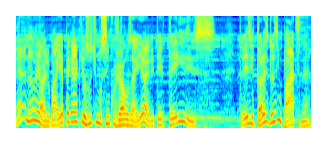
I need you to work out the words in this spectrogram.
É, não, e olha, o Bahia pegando aqui os últimos cinco jogos aí, ó, ele teve três, três vitórias e dois empates, né?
